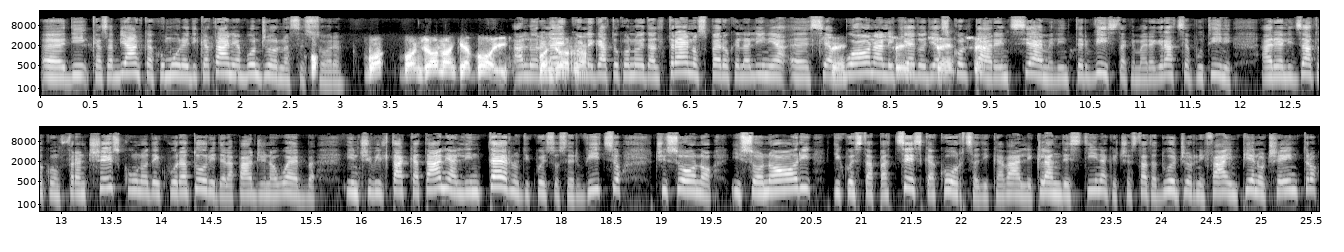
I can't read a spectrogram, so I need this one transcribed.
eh, di Casabianca, comune di Catania, buongiorno assessore. Bu- buongiorno anche a voi. Allora, buongiorno. lei è collegato con noi dal treno, spero che la linea eh, sia Sì, buona, le sì, chiedo di sì, ascoltare insieme l'intervista che Maria Grazia Putini ha realizzato con Francesco, uno dei curatori della pagina web in Civiltà Catania. All'interno di questo servizio ci sono i sonori di questa pazzesca corsa di cavalli clandestina che c'è stata due giorni fa in pieno centro,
